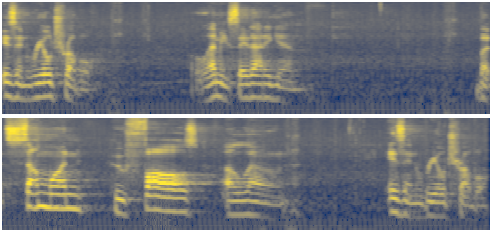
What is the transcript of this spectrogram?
is in real trouble. Let me say that again. But someone who falls alone is in real trouble.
